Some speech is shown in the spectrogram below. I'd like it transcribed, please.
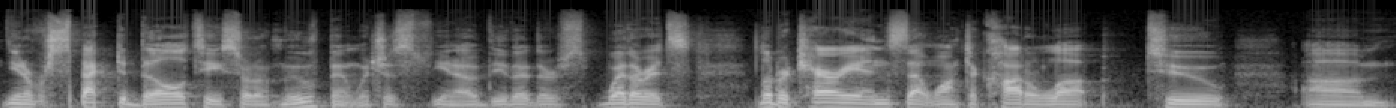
you know respectability sort of movement which is you know there's whether it's libertarians that want to coddle up to um,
